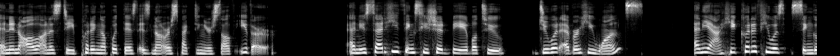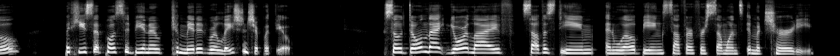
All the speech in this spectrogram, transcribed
And in all honesty, putting up with this is not respecting yourself either. And he said he thinks he should be able to do whatever he wants. And yeah, he could if he was single, but he's supposed to be in a committed relationship with you. So don't let your life, self esteem, and well being suffer for someone's immaturity,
